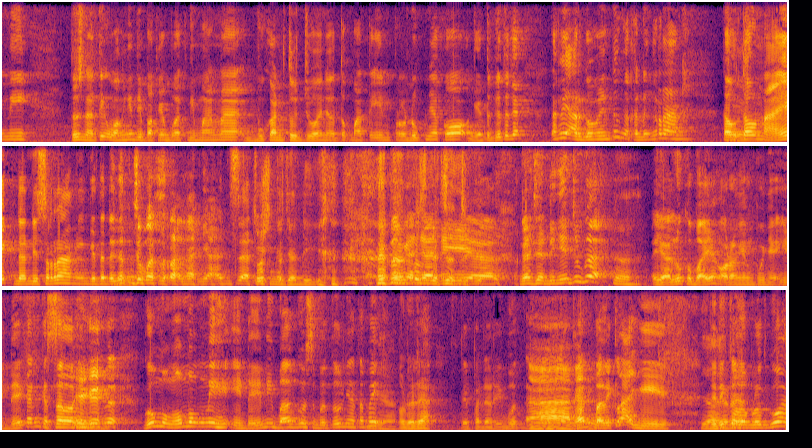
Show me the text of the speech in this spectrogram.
ini. Terus nanti uangnya dipakai buat gimana? Bukan tujuannya untuk matiin produknya kok, gitu-gitu kan. Tapi argumen itu nggak kedengeran. Tahu-tahu naik dan diserang, yang kita dengar cuma serangannya aja. Iya. terus nggak jadi itu nggak jadi, ya. nggak jadinya juga. Ya lu kebayang orang yang punya ide kan kesel ya kan. Gue mau ngomong nih, ide ini bagus sebetulnya, tapi Iya. udah dah daripada ribut. Nah kan balik lagi. Ya, Jadi akhirnya- kalau menurut gua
